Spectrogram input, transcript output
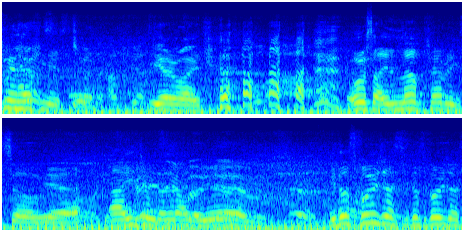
two, and a half years. Yeah. a half years. Yeah, right. also, I love traveling, so yeah, Oh, I enjoyed Crazy, it. Yeah. It was gorgeous. It was gorgeous.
